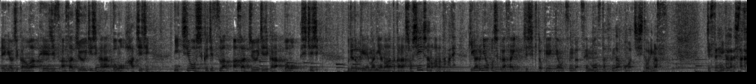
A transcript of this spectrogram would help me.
営業時間は平日朝11時から午後8時。日曜祝日は朝11時から午後7時。腕時計マニアのあなたから初心者のあなたまで気軽にお越しください。知識と経験を積んだ専門スタッフがお待ちしております。実践編いかがでしたか？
